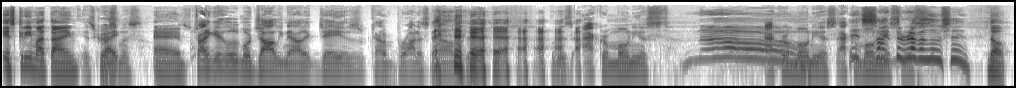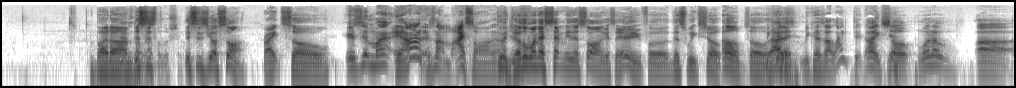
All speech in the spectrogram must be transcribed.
it's Crema time. It's right? Christmas. And trying to get a little more jolly now that Jae has kind of brought us down with his, with his acrimonious, no acrimonious, acrimonious. Incite the revolution. No. But um no this revolution. is this is your song, right? So Is it my? I don't, it's not my song. Dude, just- you're the one that sent me this song and said, "Hey, for this week's show." Oh, so because, because I liked it. All right, so one of uh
